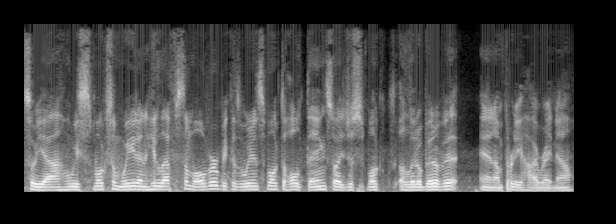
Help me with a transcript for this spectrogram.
So yeah, we smoked some weed and he left some over because we didn't smoke the whole thing, so I just smoked a little bit of it and I'm pretty high right now.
